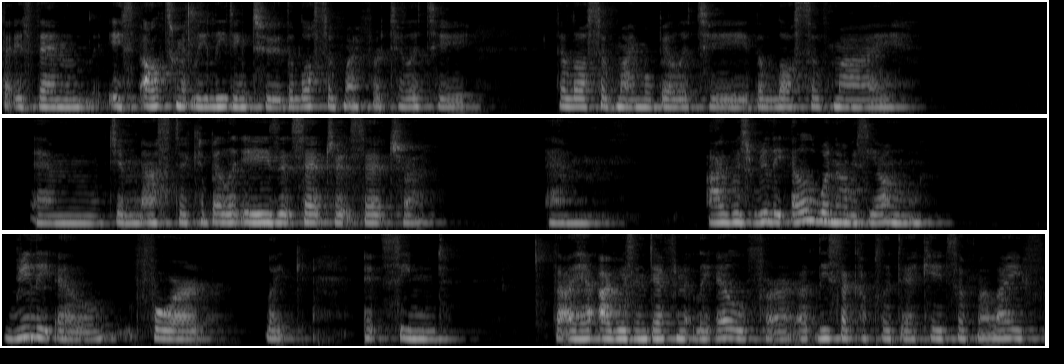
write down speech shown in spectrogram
that is then is ultimately leading to the loss of my fertility, the loss of my mobility, the loss of my um, gymnastic abilities, etc., etc. Um, I was really ill when I was young, really ill for like it seemed that I, I was indefinitely ill for at least a couple of decades of my life.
